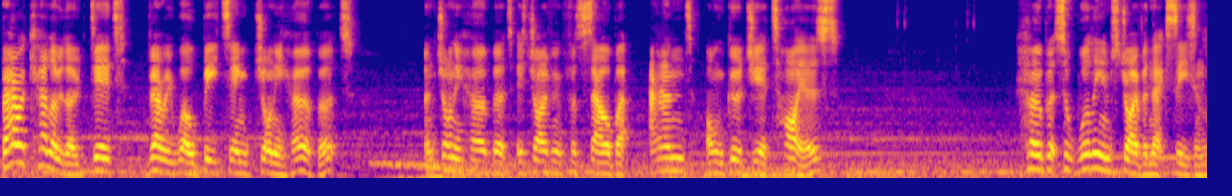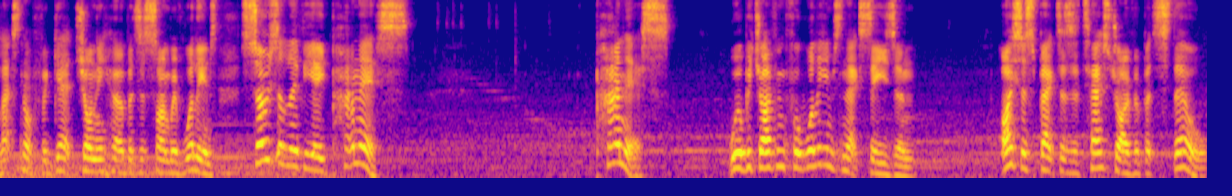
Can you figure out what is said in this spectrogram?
Barrichello though did very well beating Johnny Herbert. And Johnny Herbert is driving for Sauber and on Goodyear tyres. Herbert's a Williams driver next season. Let's not forget Johnny Herbert has signed with Williams. So's Olivier Panis. Panis will be driving for Williams next season. I suspect as a test driver, but still.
